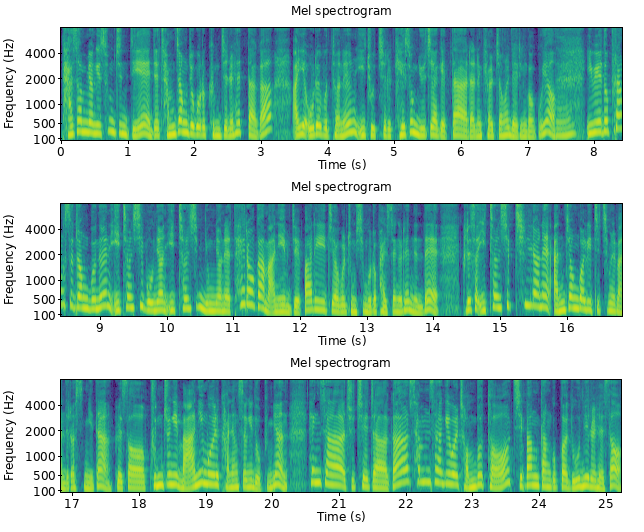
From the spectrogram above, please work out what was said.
다섯 음. 명이 숨진 뒤에 이제 잠정적으로 금지를 했다가 아예 올해부터는 이 조치를 계속 유지하겠다라는 결정을 내린 거고요. 네. 이외에도 프랑스 정부는 2015년, 2016년에 테러가 많이 이제 파리 지역을 중심으로 발생을 했는데 그래서 2017년에 안전관리 지침을 만들었습니다. 그래서 군중이 많이 모일 가능성이 높으면 행사 주최자가 3, 4개월 전부터 지방 당국과 논의를 해서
